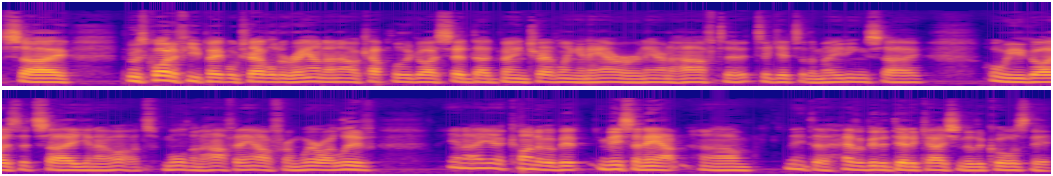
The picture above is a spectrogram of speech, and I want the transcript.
So there was quite a few people travelled around. I know a couple of the guys said they'd been travelling an hour or an hour and a half to, to get to the meeting. So all you guys that say, you know, oh, it's more than half an hour from where I live, you know, you're kind of a bit missing out. Um, need to have a bit of dedication to the cause there.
